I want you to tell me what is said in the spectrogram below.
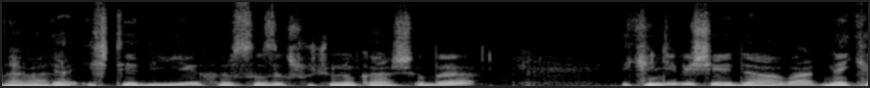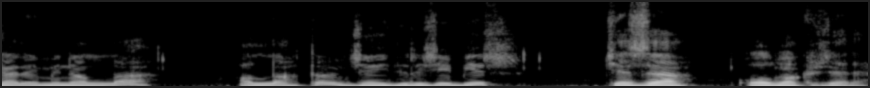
Evet. Yani işlediği hırsızlık suçunun karşılığı. İkinci bir şey daha var. Nekale minallah Allah'tan caydırıcı bir ceza olmak üzere.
